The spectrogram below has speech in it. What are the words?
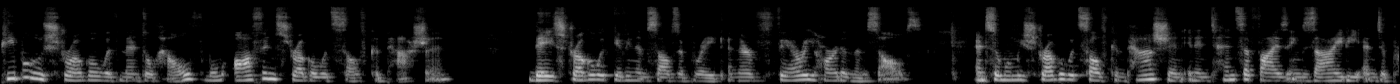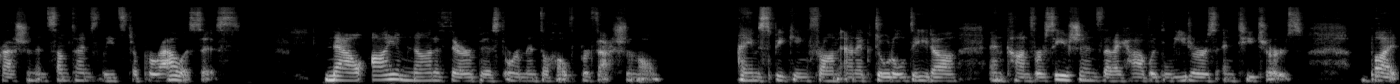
people who struggle with mental health will often struggle with self compassion they struggle with giving themselves a break and they're very hard on themselves. And so when we struggle with self compassion, it intensifies anxiety and depression and sometimes leads to paralysis. Now, I am not a therapist or a mental health professional. I am speaking from anecdotal data and conversations that I have with leaders and teachers. But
